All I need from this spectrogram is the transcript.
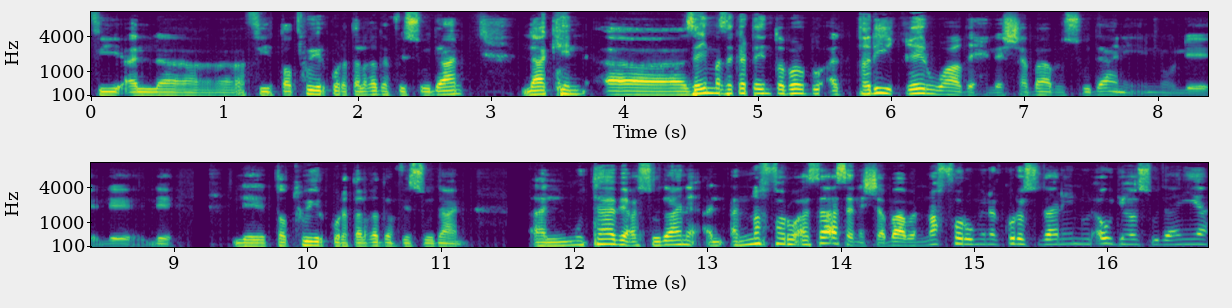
في في تطوير كرة القدم في السودان. لكن آه زي ما ذكرت أنت برضو الطريق غير واضح للشباب السوداني إنه لتطوير كرة القدم في السودان. المتابع السوداني النفروا أساسا الشباب. النفروا من الكرة السودانية إنه الاوجه السودانية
